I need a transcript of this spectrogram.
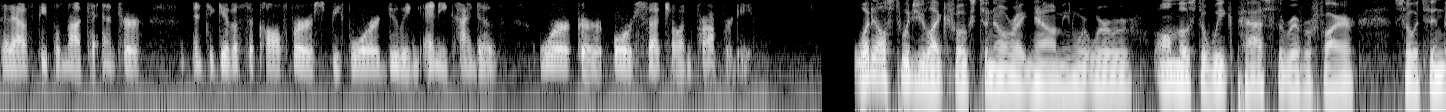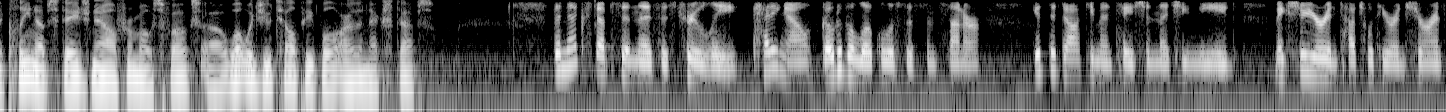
that ask people not to enter and to give us a call first before doing any kind of work or, or such on property. What else would you like folks to know right now? I mean, we're, we're almost a week past the river fire, so it's in the cleanup stage now for most folks. Uh, what would you tell people are the next steps? The next steps in this is truly heading out, go to the local assistance center, get the documentation that you need, make sure you're in touch with your insurance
